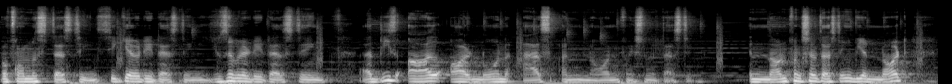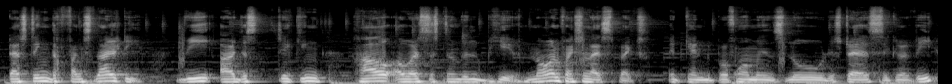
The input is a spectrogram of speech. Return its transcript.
performance testing, security testing, usability testing, uh, these all are known as a non-functional testing. In non-functional testing, we are not testing the functionality. We are just checking how our system will behave. Non-functional aspects. It can be performance, load, stress, security,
